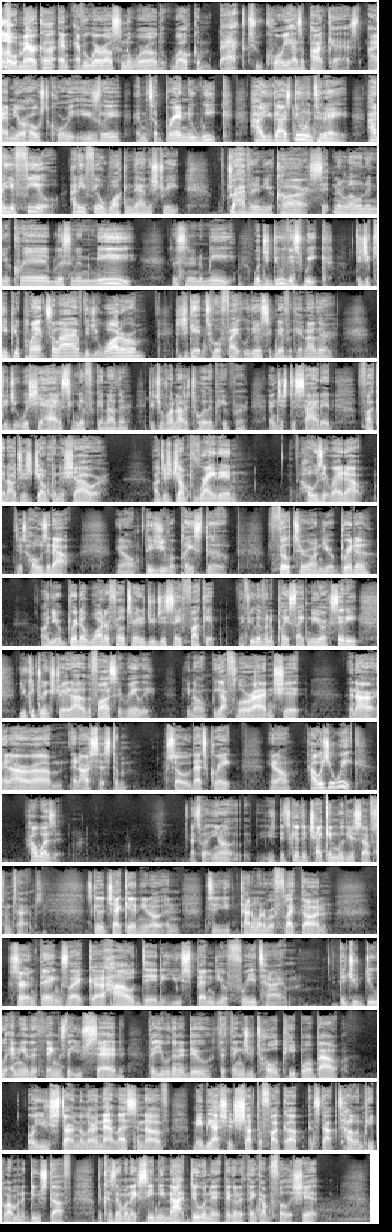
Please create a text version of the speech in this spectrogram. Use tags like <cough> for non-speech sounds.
Hello, America, and everywhere else in the world. Welcome back to Corey Has a Podcast. I am your host, Corey Easley, and it's a brand new week. How you guys doing today? How do you feel? How do you feel walking down the street, driving in your car, sitting alone in your crib, listening to me? Listening to me. What'd you do this week? Did you keep your plants alive? Did you water them? Did you get into a fight with your significant other? Did you wish you had a significant other? Did you run out of toilet paper and just decided, fuck it, I'll just jump in the shower? I'll just jump right in, hose it right out, just hose it out. You know, did you replace the filter on your Brita, on your Brita water filter? Did you just say, fuck it? If you live in a place like New York City, you could drink straight out of the faucet, really. You know, we got fluoride and shit in our in our um in our system. So that's great. You know, how was your week? How was it? That's what you know. It's good to check in with yourself sometimes. It's good to check in, you know, and so you kind of want to reflect on certain things like uh, how did you spend your free time? Did you do any of the things that you said that you were going to do? The things you told people about? Or you starting to learn that lesson of maybe I should shut the fuck up and stop telling people I'm going to do stuff because then when they see me not doing it, they're going to think I'm full of shit.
